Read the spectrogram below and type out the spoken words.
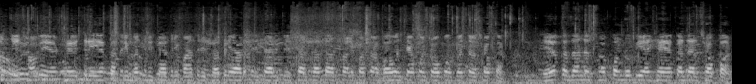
પચીસ છવ્વીસ અઠ્યાવીસ ત્રીસ એકત્રીસ બત્રીસ તેત્રીસ પાંત્રીસ છત્રીસ આડત્રીસ ચાલીસ પિસ્તાલીસ સત્તર અડતાલીસ પચાસ બાવન ત્રેપન ચોપન પચાસ છપ્પન. એક હજાર ને છપ્પન રૂપિયા છે એક હજાર છપ્પન.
